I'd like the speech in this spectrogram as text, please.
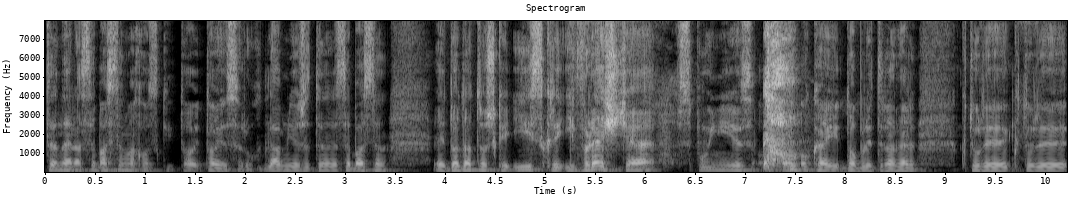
trenera, Sebastian Machowski. To, to jest ruch. Dla mnie, że ten Sebastian y, doda troszkę iskry i wreszcie spójni jest o- o- okej, dobry trener, który, który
